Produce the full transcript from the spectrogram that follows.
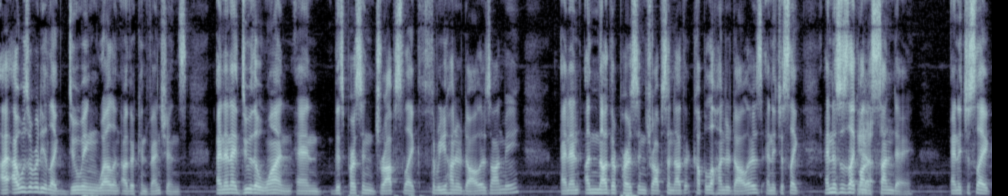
I, I was already like doing well in other conventions, and then I do the one, and this person drops like three hundred dollars on me, and then another person drops another couple of hundred dollars, and it just like, and this was like on a Sunday, and it just like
